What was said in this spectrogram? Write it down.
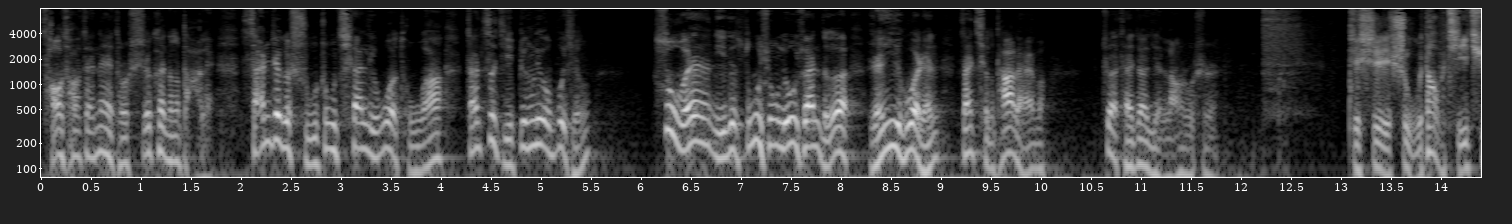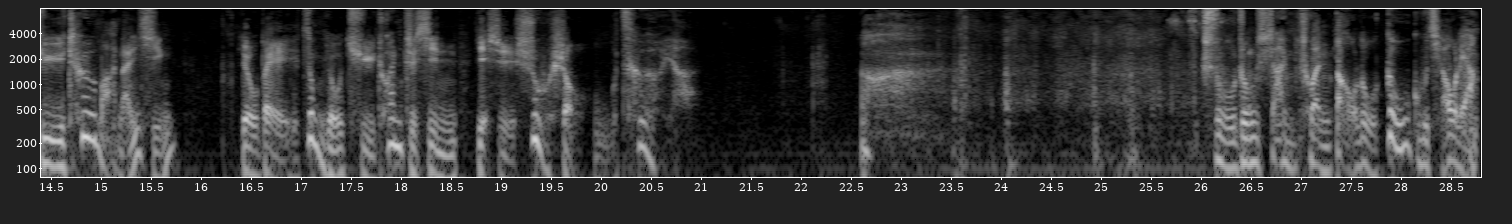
曹操在那头时刻能打来，咱这个蜀中千里沃土啊，咱自己兵力又不行。素闻你的族兄刘玄德仁义过人，咱请他来吧，这才叫引狼入室。只是蜀道崎岖，车马难行，刘备纵有取川之心，也是束手无策呀。啊。蜀中山川道路、沟谷桥梁、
